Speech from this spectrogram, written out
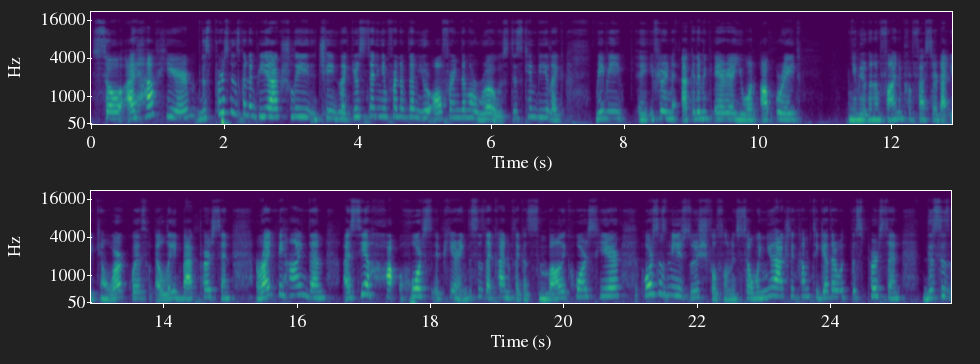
So i have here this person is going to be actually change like you're standing in front of them you're offering them a rose. This can be like maybe eh, if you're in academic area you want upgrade Maybe you're going to find a professor that you can work with, a laid back person. Right behind them, I see a horse appearing. This is like kind of like a symbolic horse here. Horses means wish fulfillment. So when you actually come together with this person, this is,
